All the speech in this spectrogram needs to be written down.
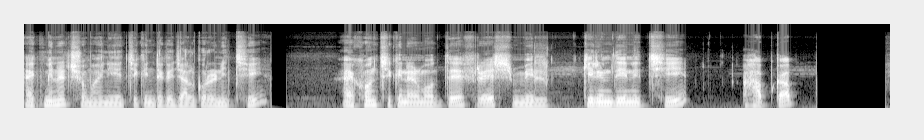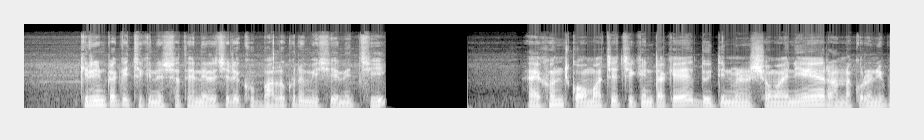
এক মিনিট সময় নিয়ে চিকেনটাকে জাল করে নিচ্ছি। এখন চিকেনের মধ্যে ফ্রেশ মিল্ক ক্রিম দিয়ে নিচ্ছি হাফ কাপ। ক্রিমটাকে চিকেনের সাথে নেড়েচেড়ে খুব ভালো করে মিশিয়ে নিচ্ছি। এখন কম আছে চিকেনটাকে দুই তিন মিনিট সময় নিয়ে রান্না করে নিব।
